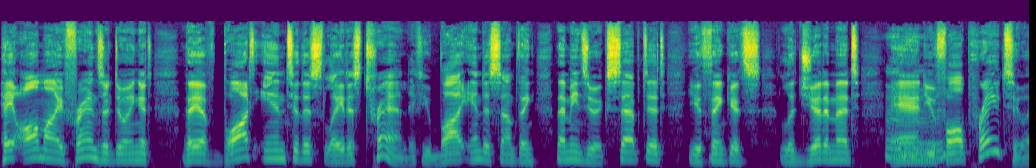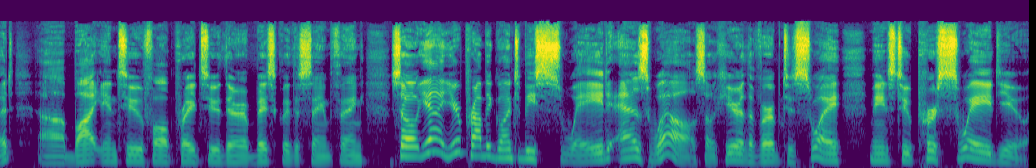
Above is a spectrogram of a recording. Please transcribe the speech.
Hey, all my friends are doing it. They have bought into this latest trend. If you buy into something, that means you accept it, you think it's legitimate, mm -hmm. and you mm-hmm. fall prey to it. Uh, buy into, fall prey to, they're basically the same thing. So, yeah, you're probably going to be swayed as well. So, here the verb to sway means to persuade you.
